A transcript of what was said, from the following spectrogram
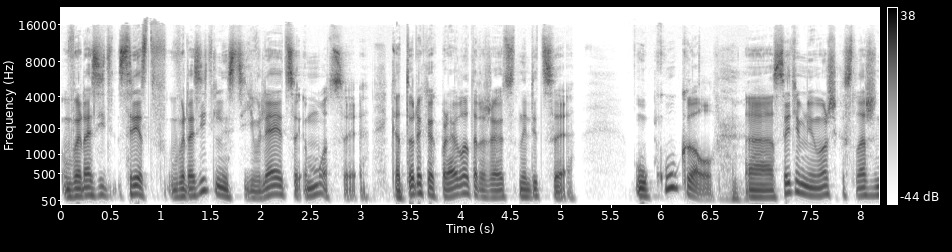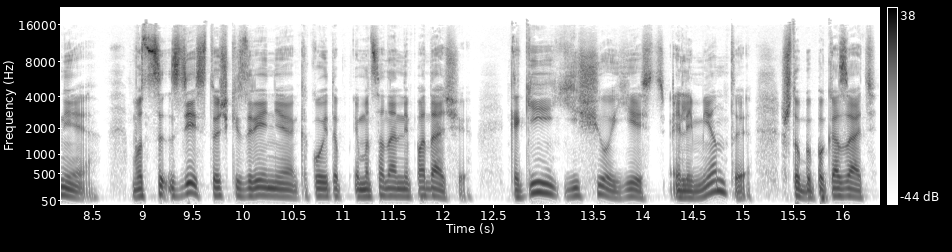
выразит- средств выразительности являются эмоции, которые, как правило, отражаются на лице. У кукол э, с этим немножечко сложнее. Вот с- здесь, с точки зрения какой-то эмоциональной подачи, какие еще есть элементы, чтобы показать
